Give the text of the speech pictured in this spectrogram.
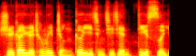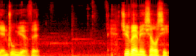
使该月成为整个疫情期间第四严重月份。据外媒消息。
